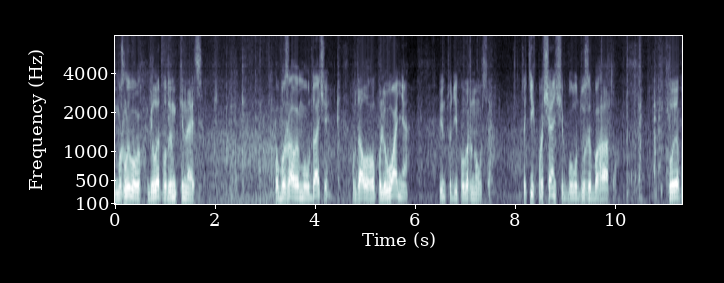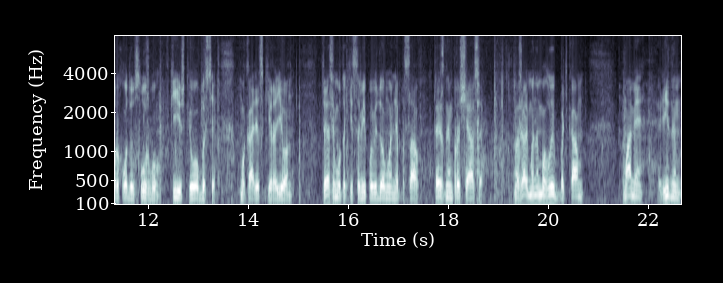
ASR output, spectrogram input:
Можливо, білет в один кінець. Побажав йому удачі, вдалого полювання. Він тоді повернувся. Таких прощань ще було дуже багато. Коли я проходив службу в Київській області, Макарівський район, теж йому такі самі повідомлення писав, теж з ним прощався. На жаль, ми не могли батькам, мамі, рідним,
